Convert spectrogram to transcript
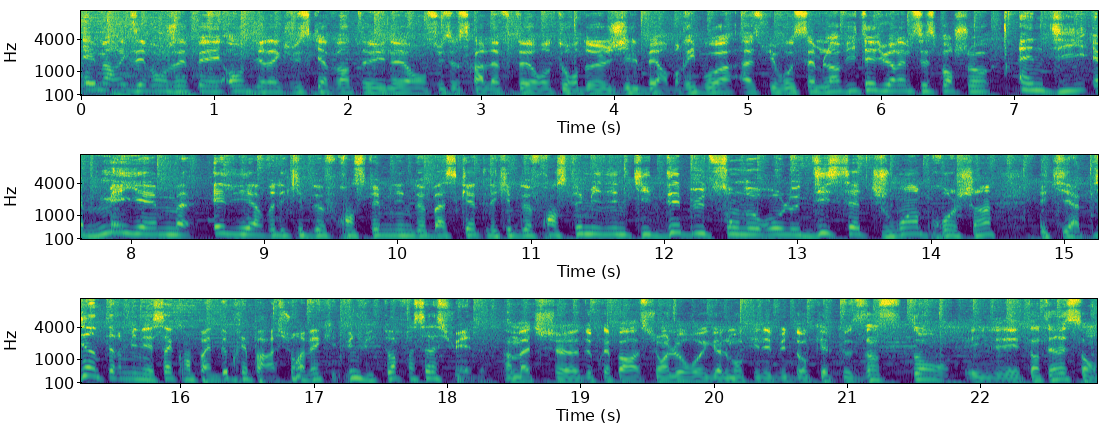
Et Marie Zévan GP en direct jusqu'à 21h. Ensuite, ce sera l'after autour de Gilbert Bribois à suivre au SEM, l'invité du RMC Sport Show. Andy Mayhem, ailière de l'équipe de France féminine de basket, l'équipe de France féminine qui débute son euro le 17 juin prochain et qui a bien terminé sa campagne de préparation avec une victoire face à la Suède. Un match euh, de préparation à l'Euro également qui débute dans quelques instants et il est intéressant.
